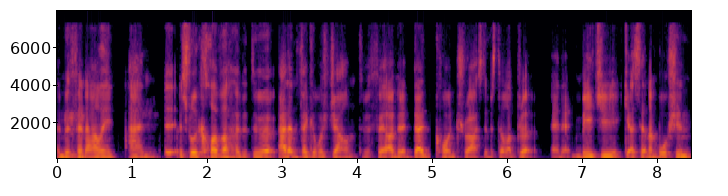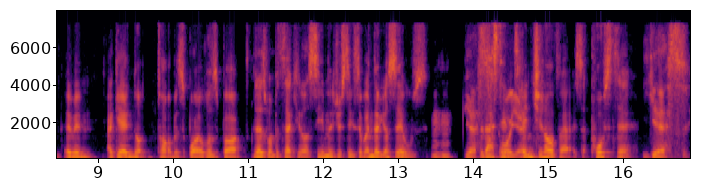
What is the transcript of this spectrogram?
in the Mhm. finale, and it's really clever how they do it. I didn't think it was jarring, to be fair. I mean, it did contrast, it was deliberate, and it made you get a certain emotion. I mean, again, not talking about spoilers, but there's one particular scene that just takes the wind out yourselves. hmm Yes. But that's the oh, yeah. intention of it. It's supposed to. Yes,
